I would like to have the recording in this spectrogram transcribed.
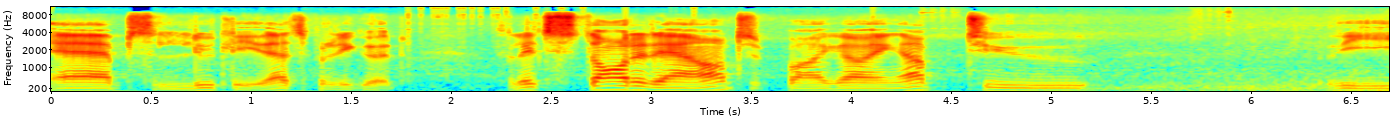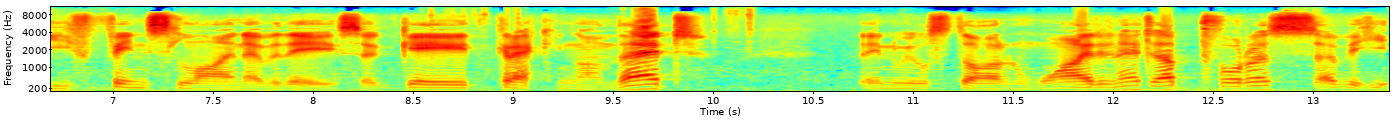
Absolutely, that's pretty good. So let's start it out by going up to the fence line over there. So get cracking on that. Then we'll start and widen it up for us over here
